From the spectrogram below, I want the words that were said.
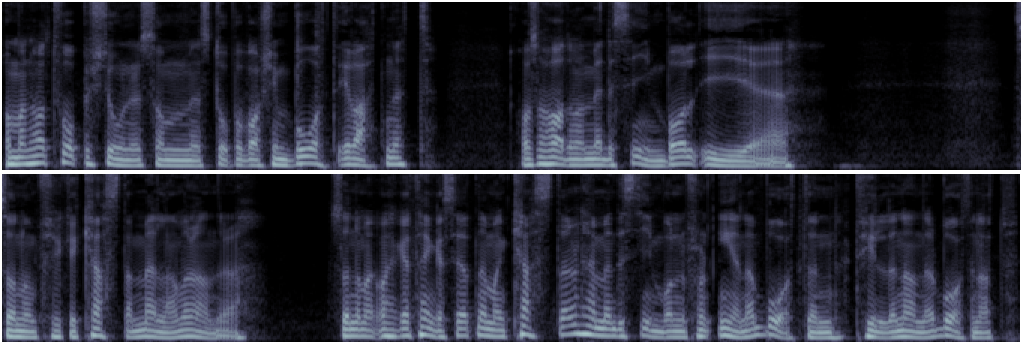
om man har två personer som står på varsin båt i vattnet och så har de en medicinboll i eh, som de försöker kasta mellan varandra. Så man, man, kan tänka sig att när man kastar den här medicinbollen från ena båten till den andra båten att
